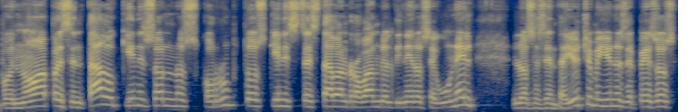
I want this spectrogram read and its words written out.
pues no ha presentado quiénes son los corruptos, quiénes estaban robando el dinero según él. Los 68 millones de pesos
